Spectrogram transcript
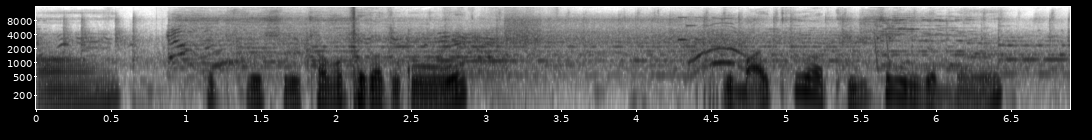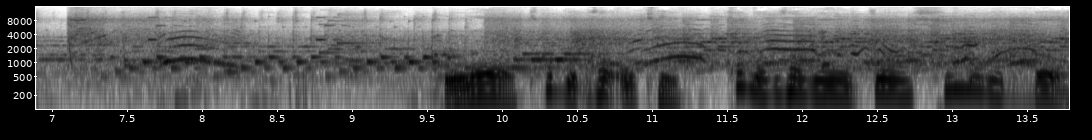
아 포크레스를 잘못해가지고 이게 마이크가 될지 모르겠네. 원래 첫 영상, 오케이. 첫 영상을 좀 쓰려고 했는데,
